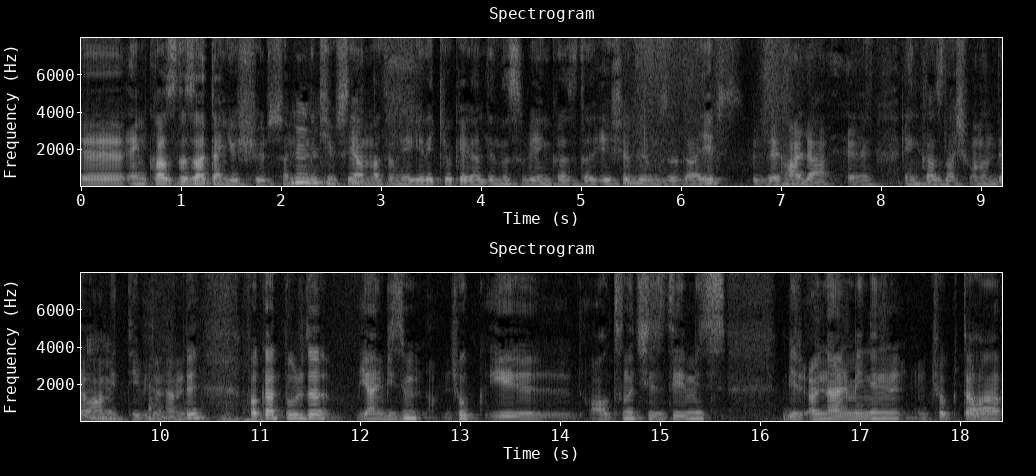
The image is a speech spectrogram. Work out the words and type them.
E, enkazda zaten yaşıyoruz. Hani bunu kimseye anlatmaya gerek yok herhalde nasıl bir enkazda yaşadığımıza dair ve hala e, enkazlaşmanın devam ettiği bir dönemde. Fakat burada yani bizim çok e, altını çizdiğimiz bir önermenin çok daha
